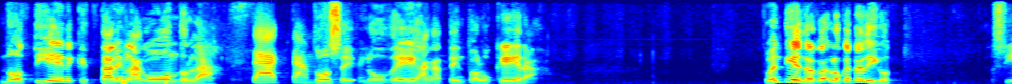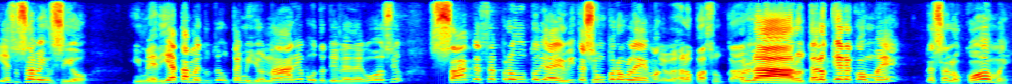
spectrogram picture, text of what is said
no tiene que estar en la góndola. Exactamente. Entonces lo dejan atento a lo que era. ¿Tú entiendes lo que, lo que te digo? Si eso se venció, inmediatamente usted, usted es millonario, porque usted tiene negocio, saque ese producto de ahí, evítese un problema. Lléveselo para su casa. Claro, usted lo quiere comer, usted se lo come.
